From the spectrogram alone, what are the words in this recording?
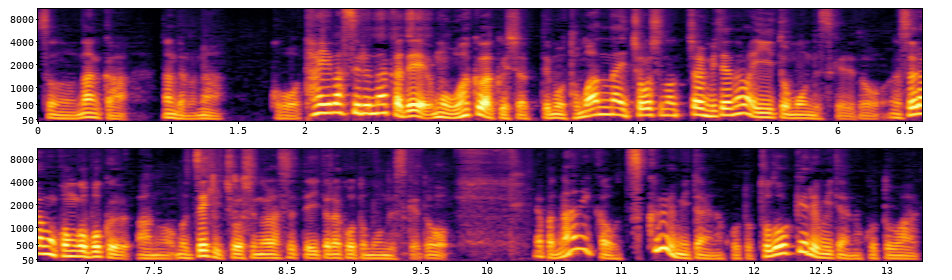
そのなんか、なんだろうな、こう、対話する中でもうワクワクしちゃって、もう止まんない調子乗っちゃうみたいなのはいいと思うんですけれど、それはもう今後僕、あの、ぜひ調子乗らせていただこうと思うんですけど、やっぱ何かを作るみたいなこと、届けるみたいなことは、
